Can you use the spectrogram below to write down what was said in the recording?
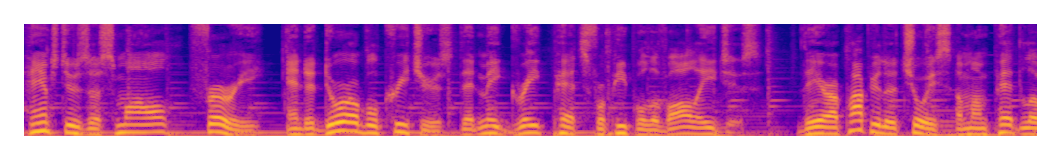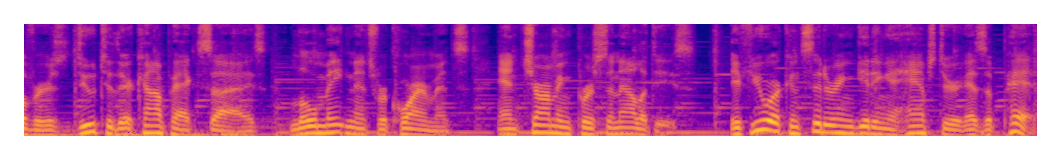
Hamsters are small, furry, and adorable creatures that make great pets for people of all ages. They are a popular choice among pet lovers due to their compact size, low maintenance requirements, and charming personalities. If you are considering getting a hamster as a pet,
